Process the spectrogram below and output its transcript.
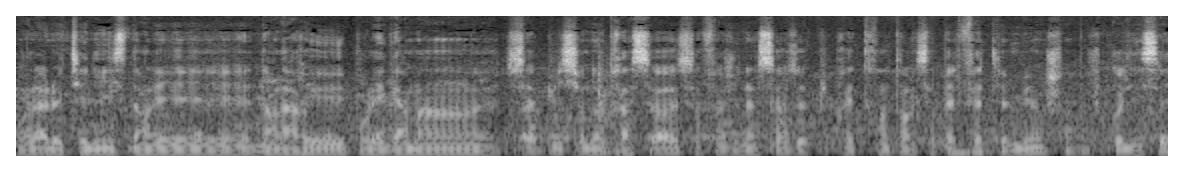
voilà, le tennis dans les, dans la rue pour les gamins. Euh, S'appuie sur notre assos. Enfin, j'ai une assos depuis près de 30 ans qui s'appelle Faites le mur. Je, je connaissais.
